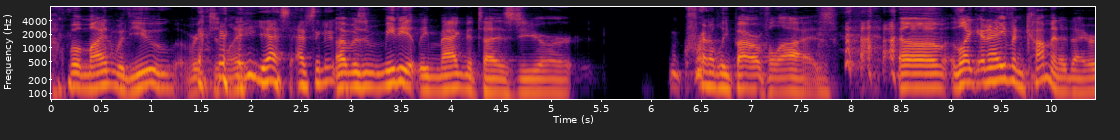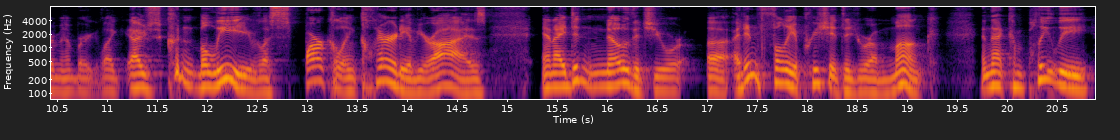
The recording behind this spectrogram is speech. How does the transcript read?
well, mine with you originally. yes, absolutely. I was immediately magnetized to your incredibly powerful eyes um, like, and I even commented. I remember, like, I just couldn't believe the sparkle and clarity of your eyes, and I didn't know that you were. Uh, I didn't fully appreciate that you were a monk, and that completely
